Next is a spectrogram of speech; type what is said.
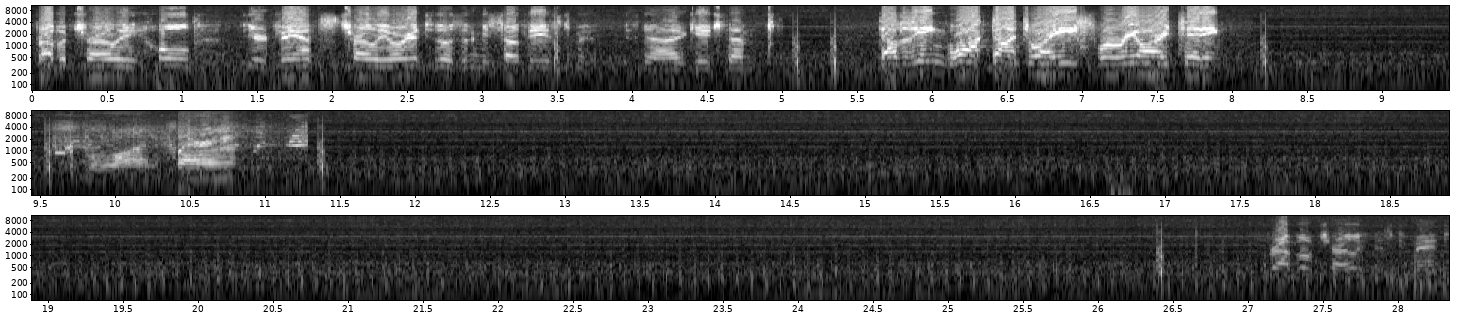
Bravo Charlie, hold your advance. Charlie Oregon to those enemy southeast. Uh, engage them. Delta's getting walked onto our east. We're reorientating. 1 flaring. Bravo Charlie, this command.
